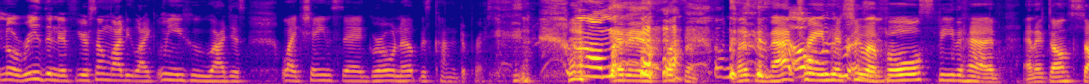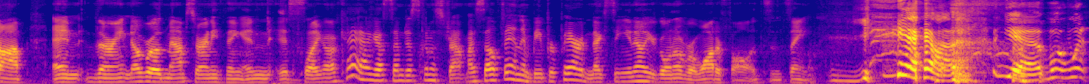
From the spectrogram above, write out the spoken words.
no reason if you're somebody like me who I just like Shane said, growing up is kind of depressing. um, It is. Listen, listen. That so train hits you at full speed ahead, and it don't stop. And there ain't no road maps or anything. And it's like, okay, I guess I'm just gonna strap myself in and be prepared. Next thing you know, you're going over a waterfall. It's insane. Yeah, yeah. But what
